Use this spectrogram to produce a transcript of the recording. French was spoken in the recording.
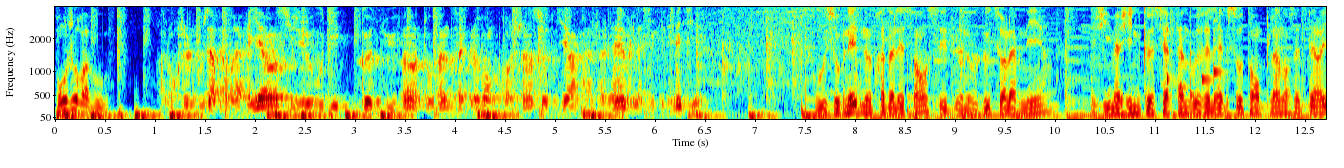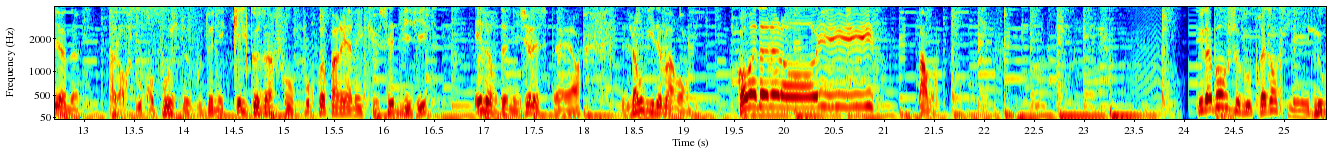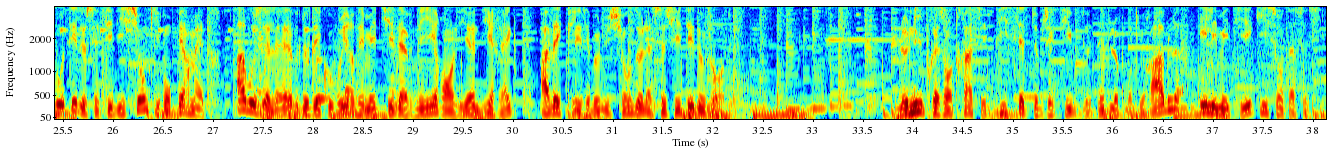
Bonjour à vous. Alors je ne vous apprendrai rien si je vous dis que du 20 au 25 novembre prochain se tient à Genève la Cité des métiers. Vous vous souvenez de notre adolescence et de nos doutes sur l'avenir? J'imagine que certains de vos élèves sautent en plein dans cette période. Alors je vous propose de vous donner quelques infos pour préparer avec eux cette visite et leur donner, je l'espère, l'envie d'avoir envie. Qu'on m'a donné l'envie Pardon. Tout d'abord, je vous présente les nouveautés de cette édition qui vont permettre à vos élèves de découvrir des métiers d'avenir en lien direct avec les évolutions de la société d'aujourd'hui. L'ONU présentera ses 17 objectifs de développement durable et les métiers qui y sont associés.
